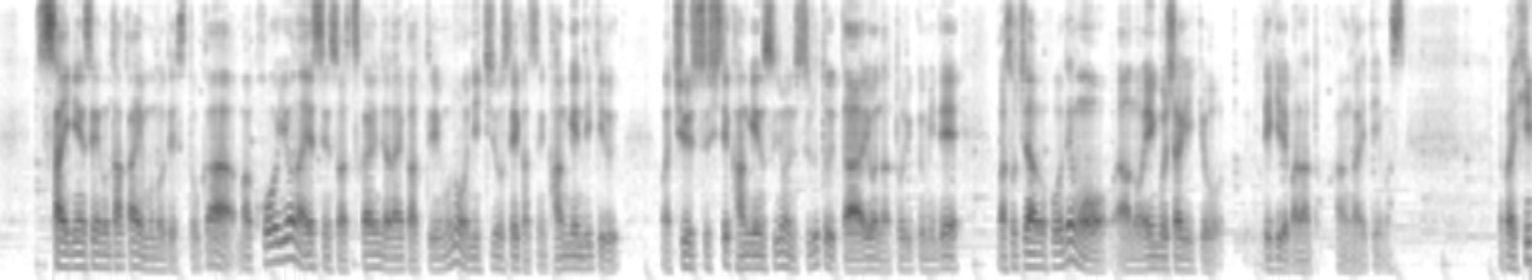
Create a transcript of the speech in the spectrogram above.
ー再現性の高いものですとか、まあ、こういうようなエッセンスは使えるんじゃないかっていうものを日常生活に還元できる、まあ、抽出して還元するようにするといったような取り組みで、まあ、そちらの方でもあの援護射撃をできればなと考えています。やっぱり日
